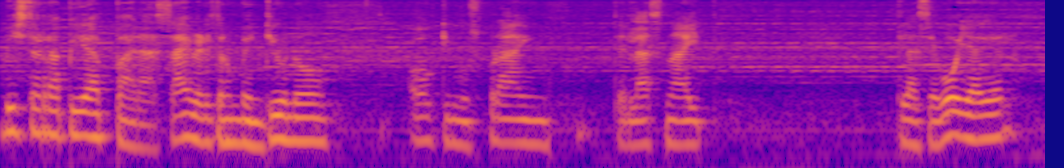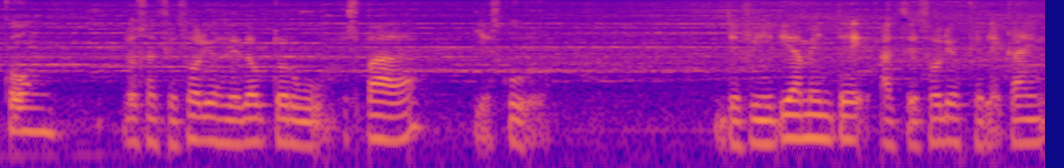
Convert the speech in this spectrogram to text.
Vista rápida para Cybertron 21, Optimus Prime, The Last Night, clase Voyager con los accesorios de Doctor Who, espada y escudo. Definitivamente accesorios que le caen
